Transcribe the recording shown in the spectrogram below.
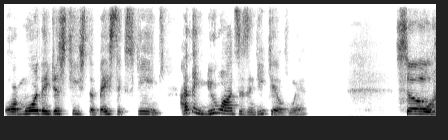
or more they just teach the basic schemes? I think nuances and details win. So,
